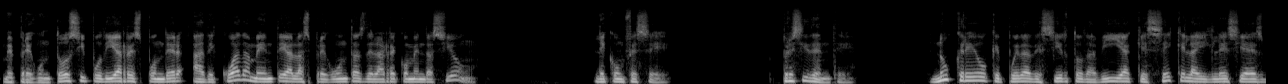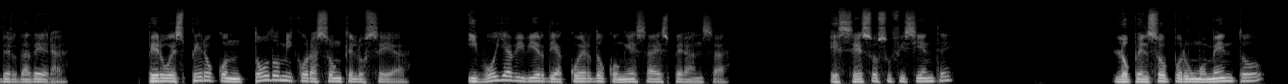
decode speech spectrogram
Me preguntó si podía responder adecuadamente a las preguntas de la recomendación. Le confesé, Presidente, no creo que pueda decir todavía que sé que la Iglesia es verdadera, pero espero con todo mi corazón que lo sea, y voy a vivir de acuerdo con esa esperanza. ¿Es eso suficiente? Lo pensó por un momento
